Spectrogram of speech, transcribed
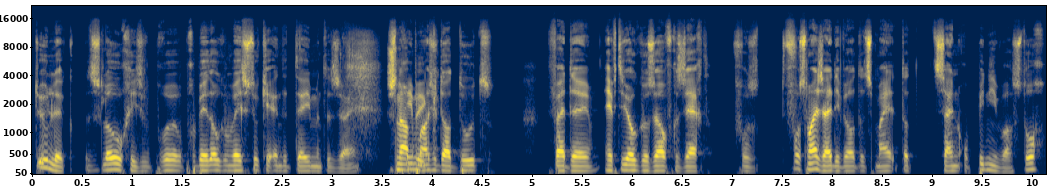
Tuurlijk, het is logisch. We pro- proberen ook een beetje een stukje entertainment te zijn. Snap Prima ik. als je dat doet. Verder heeft hij ook wel zelf gezegd. Vol- volgens mij zei hij wel dat, het mij, dat zijn opinie was, toch?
